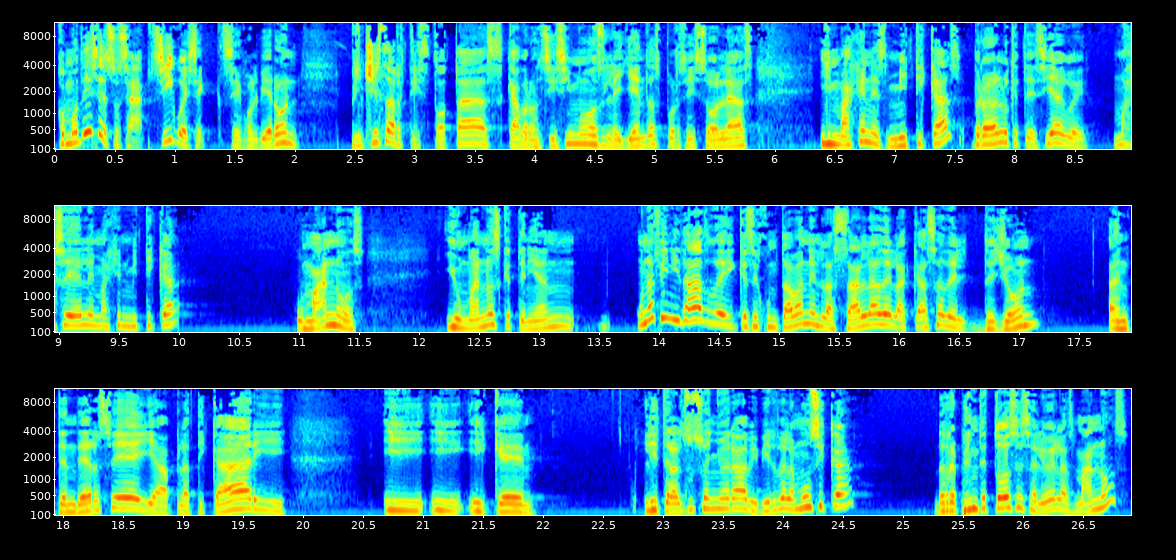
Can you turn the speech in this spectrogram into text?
como dices, o sea, sí, güey, se, se volvieron pinches artistotas cabroncísimos, leyendas por sí solas, imágenes míticas, pero era lo que te decía, güey, más allá de la imagen mítica, humanos, y humanos que tenían una afinidad, güey, que se juntaban en la sala de la casa de, de John a entenderse y a platicar y, y, y, y que literal su sueño era vivir de la música. De repente todo se salió de las manos.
